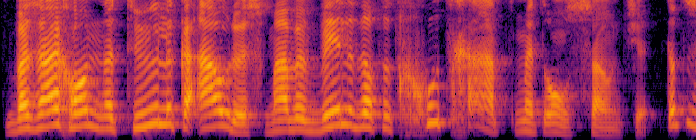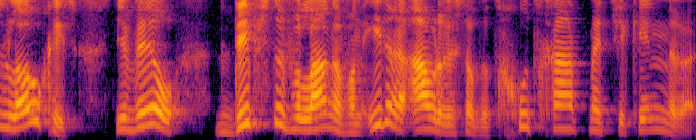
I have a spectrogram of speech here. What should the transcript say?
we zijn gewoon natuurlijke ouders, maar we willen dat het goed gaat met ons zoontje. Dat is logisch. Je wil, het diepste verlangen van iedere ouder is dat het goed gaat met je kinderen.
